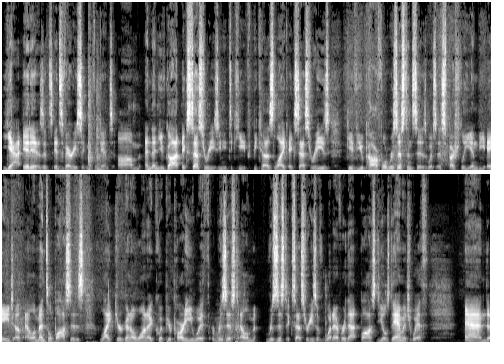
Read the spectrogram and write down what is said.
Yeah, it is. It's it's very significant. Um, and then you've got accessories you need to keep because like accessories give you powerful resistances, which especially in the age of elemental bosses, like you're gonna want to equip your party with resist element resist accessories of whatever that boss deals damage with. And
